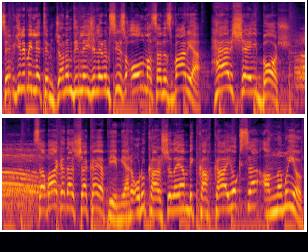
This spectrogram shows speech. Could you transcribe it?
Sevgili milletim, canım dinleyicilerim siz olmasanız var ya her şey boş. Sabaha kadar şaka yapayım. Yani onu karşılayan bir kahkaha yoksa anlamı yok.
